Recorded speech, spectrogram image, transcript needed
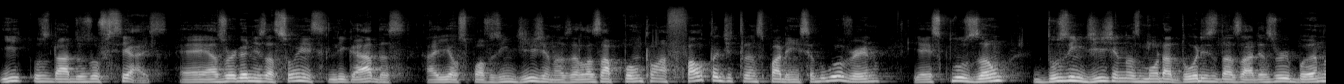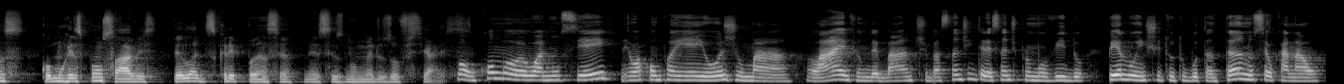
e os dados oficiais. É, as organizações ligadas aí aos povos indígenas, elas apontam a falta de transparência do governo e a exclusão dos indígenas moradores das áreas urbanas como responsáveis pela discrepância nesses números oficiais. Bom, como eu anunciei, eu acompanhei hoje uma live, um debate bastante interessante promovido pelo Instituto Butantan no seu canal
